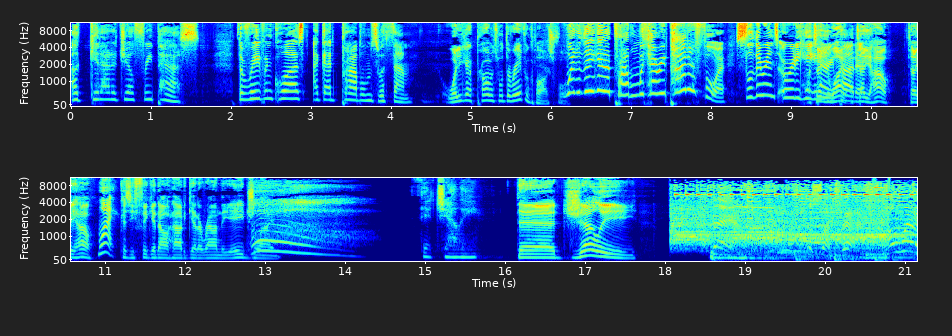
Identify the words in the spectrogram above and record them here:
a get out of jail free pass. The Ravenclaws, I got problems with them. what do you got problems with the Ravenclaws for? What do they got a problem with Harry Potter for? Slytherins already hate I'll tell Harry you why. I'll Potter. tell you how. I'll tell you how. Why? Because he figured out how to get around the age line. They're jelly. the jelly. Bam! Just like that.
